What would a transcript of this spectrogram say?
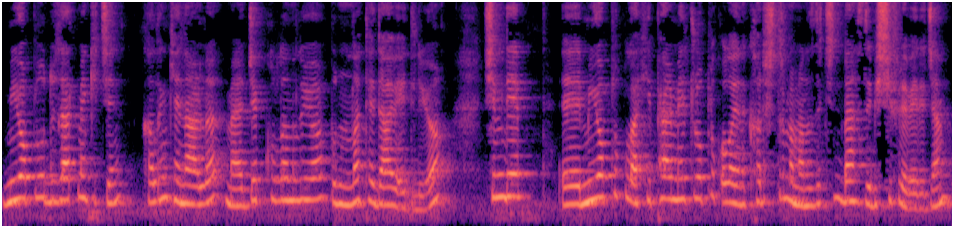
Miyopluğu düzeltmek için kalın kenarlı mercek kullanılıyor. Bununla tedavi ediliyor. Şimdi e, miyoplukla hipermetropluk olayını karıştırmamanız için ben size bir şifre vereceğim.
